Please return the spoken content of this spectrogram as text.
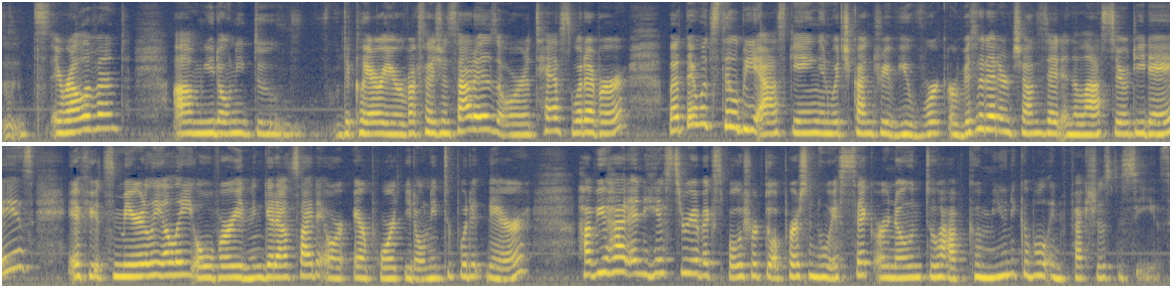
it's irrelevant. Um, you don't need to declare your vaccination status or a test, whatever. But they would still be asking in which country you've you worked or visited or transited in the last 30 days. If it's merely a layover, you didn't get outside or airport, you don't need to put it there. Have you had any history of exposure to a person who is sick or known to have communicable infectious disease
